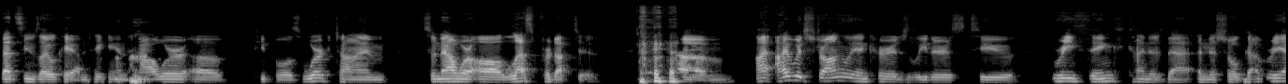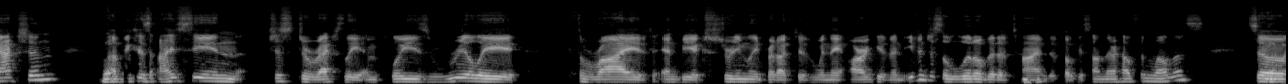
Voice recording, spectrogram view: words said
that seems like okay, I'm taking an hour of people's work time, so now we're all less productive. um, I, I would strongly encourage leaders to rethink kind of that initial gut reaction uh, because I've seen just directly employees really thrive and be extremely productive when they are given even just a little bit of mm-hmm. time to focus on their health and wellness. So,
